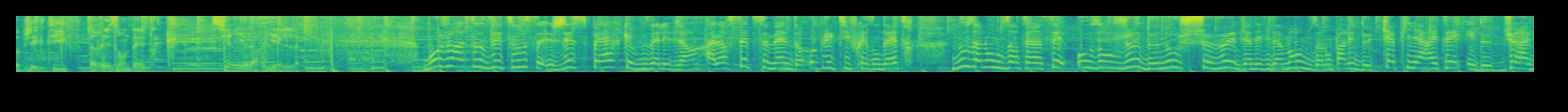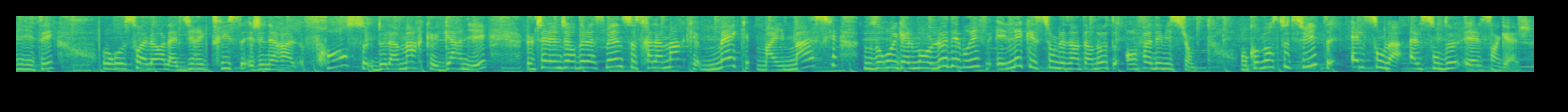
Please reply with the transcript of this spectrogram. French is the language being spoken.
Objectif, raison d'être. Cyril Ariel. Bonjour à toutes et tous, j'espère que vous allez bien. Alors cette semaine dans Objectif Raison d'être, nous allons nous intéresser aux enjeux de nos cheveux et bien évidemment nous allons parler de capillarité et de durabilité. On reçoit alors la directrice générale France de la marque Garnier. Le challenger de la semaine, ce sera la marque Make My Mask. Nous aurons également le débrief et les questions des internautes en fin d'émission. On commence tout de suite, elles sont là, elles sont deux et elles s'engagent.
